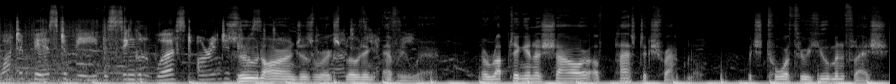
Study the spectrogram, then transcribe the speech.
what appears to be the single worst orange Soon atrocity oranges were exploding has seen. everywhere, erupting in a shower of plastic shrapnel, which tore through human flesh,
